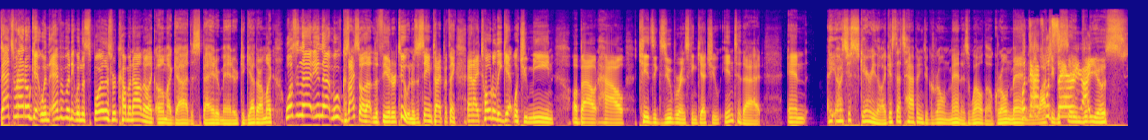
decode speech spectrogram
That's what I don't get when everybody when the spoilers were coming out and they're like, "Oh my god, the Spider Man are together." I'm like, "Wasn't that in that movie?" Because I saw that in the theater too, and it was the same type of thing. And I totally get what you mean about how kids' exuberance can get you into that. And Oh, it's just scary though. I guess that's happening to grown men as well, though. Grown men But that's watching what's the same there. I- videos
